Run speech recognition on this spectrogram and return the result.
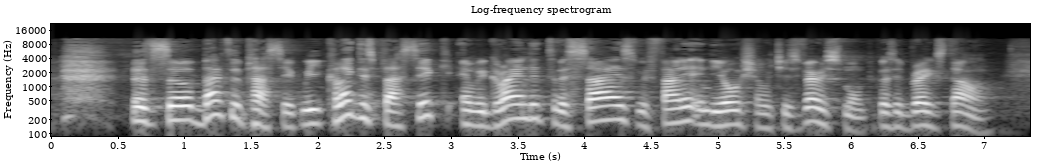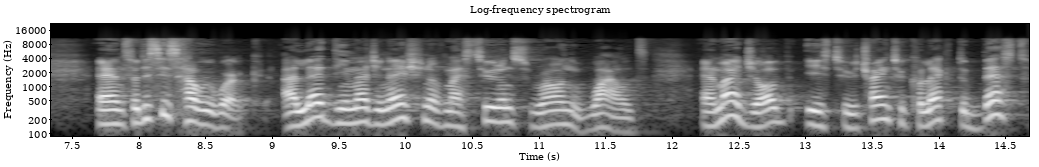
so, back to the plastic. We collect this plastic and we grind it to the size we find it in the ocean, which is very small because it breaks down. And so this is how we work. I let the imagination of my students run wild. And my job is to trying to collect the best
